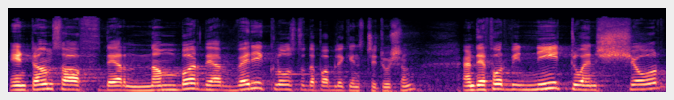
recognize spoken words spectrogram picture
In terms of their number, they are very close to the public institution. And therefore, we need to ensure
